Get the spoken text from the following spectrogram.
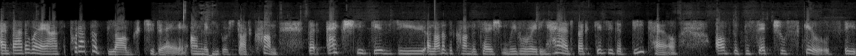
And by the way, I've put up a blog today on mm-hmm. nikkibush.com that actually gives you a lot of the conversation we've already had, but it gives you the detail of the perceptual skills, the,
